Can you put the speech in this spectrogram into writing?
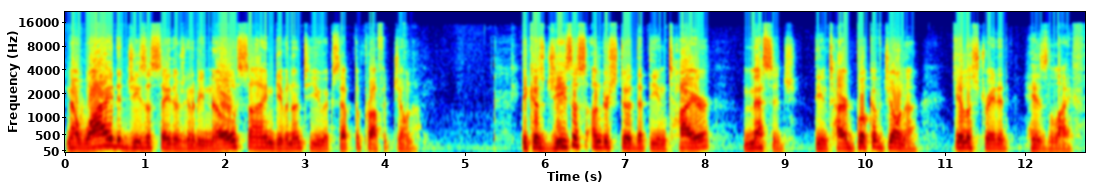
Now, why did Jesus say there's going to be no sign given unto you except the prophet Jonah? Because Jesus understood that the entire message, the entire book of Jonah, illustrated his life.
